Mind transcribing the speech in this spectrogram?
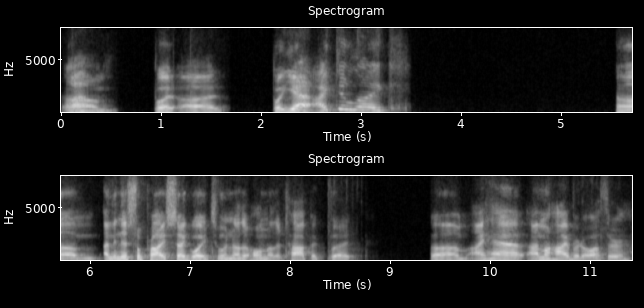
Wow. Um, but uh, but yeah, I do like. Um, I mean, this will probably segue to another whole nother topic, but um, I have I'm a hybrid author.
